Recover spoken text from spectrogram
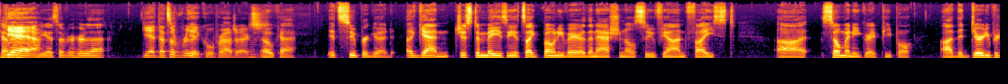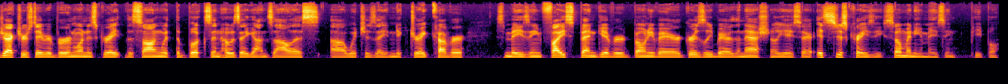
Kevin? Yeah. Have you guys ever heard of that? Yeah, that's a really Yeah. cool project. Okay. It's super good. Again, just amazing. It's like Bon Iver, The National, Sufjan, Feist. Uh, so many great people. Uh, the Dirty Projectors David Byrne one is great. The song with the books and Jose Gonzalez, uh, which is a Nick Drake cover, is amazing. Feist, Ben Gibbard, Bon Iver, Grizzly Bear, The National, Yeasayer. It's just crazy. So many amazing people.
